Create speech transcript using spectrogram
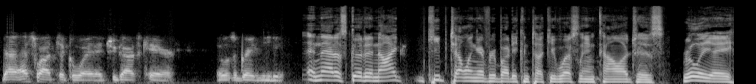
that, that's what I took away that you guys care. It was a great meeting. And that is good. And I keep telling everybody Kentucky Wesleyan College is really a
